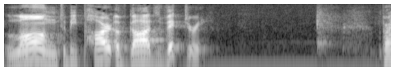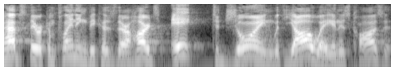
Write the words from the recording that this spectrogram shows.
longed to be part of God's victory. Perhaps they were complaining because their hearts ached to join with Yahweh in his causes.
